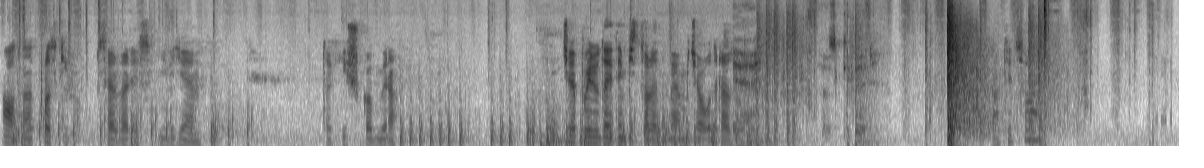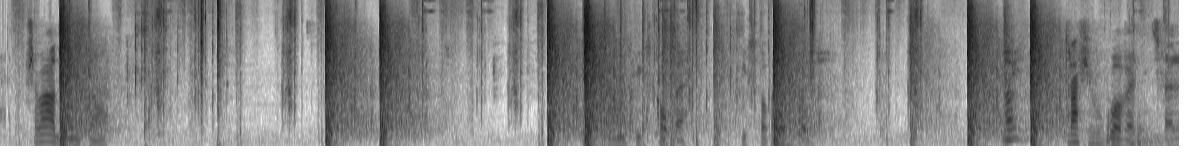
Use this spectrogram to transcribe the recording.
O, to nawet polski serwer jest, nie wiedziałem. Taki szkop gra. Ciekawe po ilu daje ten pistolet, bo ja bym chciał od razu. Yeah, that was good. A ty co? Przeładuj mi to. No. Quickscope dostał. No i trafił w głowę cel.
